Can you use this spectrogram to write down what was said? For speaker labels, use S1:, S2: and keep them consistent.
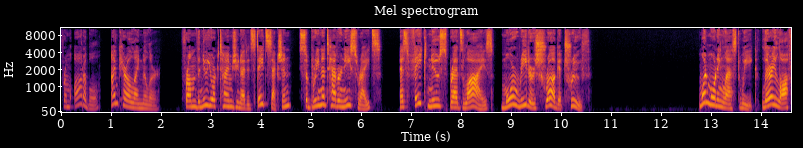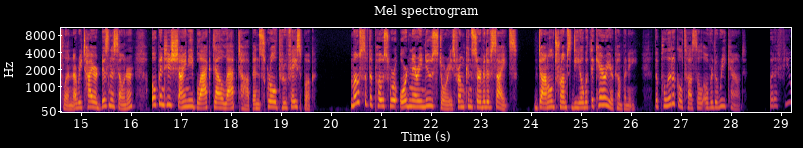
S1: From Audible, I'm Caroline Miller. From the New York Times United States section, Sabrina Tavernise writes As fake news spreads lies, more readers shrug at truth. One morning last week, Larry Laughlin, a retired business owner, opened his shiny black Dell laptop and scrolled through Facebook. Most of the posts were ordinary news stories from conservative sites Donald Trump's deal with the carrier company, the political tussle over the recount. But a few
